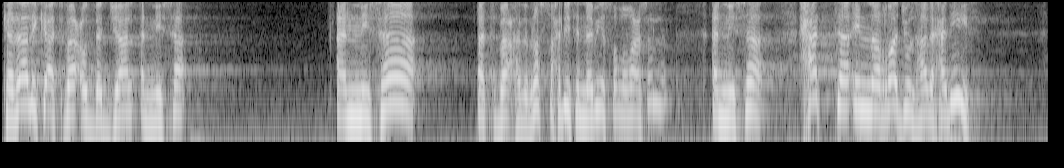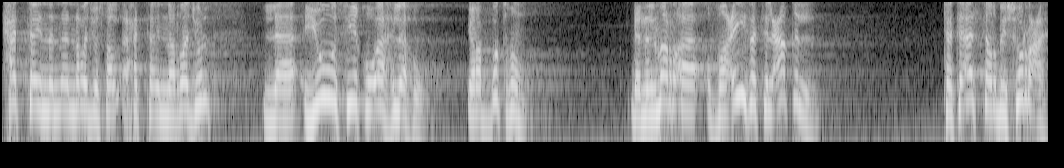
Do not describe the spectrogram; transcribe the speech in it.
كذلك أتباع الدجال النساء. النساء أتباع هذا بنص حديث النبي صلى الله عليه وسلم. النساء حتى إن الرجل هذا حديث حتى إن الرجل حتى إن الرجل لا يوثق أهله يربطهم لأن المرأة ضعيفة العقل تتأثر بسرعة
